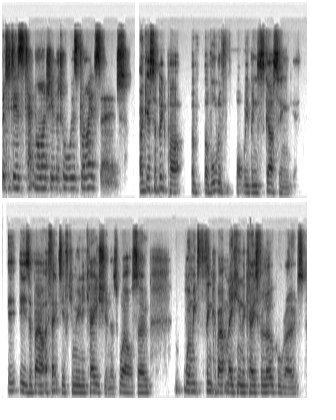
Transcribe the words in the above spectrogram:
But it is technology that always drives it. I guess a big part of, of all of what we've been discussing is about effective communication as well. So when we think about making the case for local roads,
